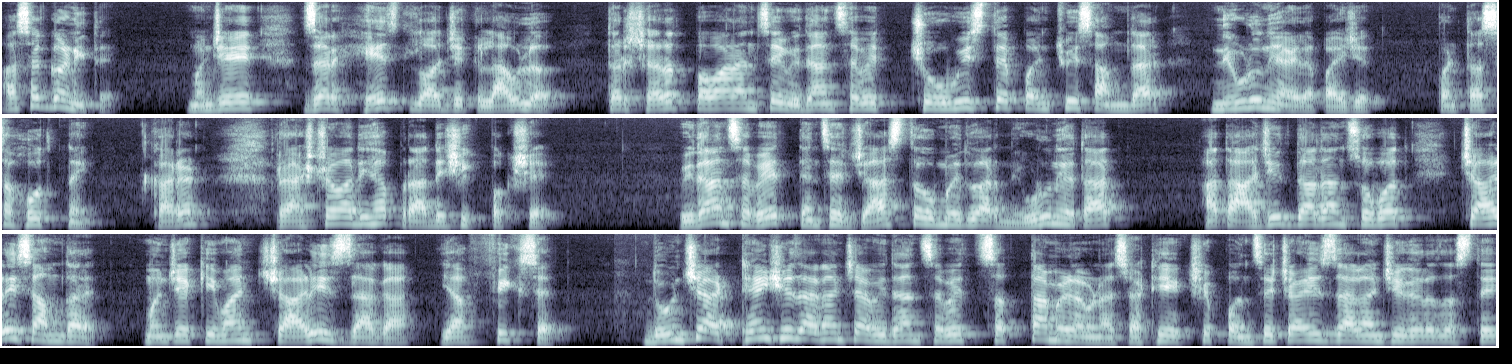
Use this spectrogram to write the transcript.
असं गणित आहे. म्हणजे जर हेच लॉजिक लावलं तर शरद पवारांचे विधानसभेत चोवीस ते पंचवीस आमदार निवडून यायला पाहिजेत. पण तसं होत नाही. कारण राष्ट्रवादी हा प्रादेशिक पक्ष आहे. विधानसभेत त्यांचे जास्त उमेदवार निवडून येतात आता अजितदादांसोबत चाळीस आमदार आहेत. म्हणजे किमान चाळीस जागा या फिक्स आहेत. दोनशे अठ्ठ्याऐंशी जागांच्या विधानसभेत सत्ता मिळवण्यासाठी एकशे पंचेचाळीस जागांची गरज असते.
